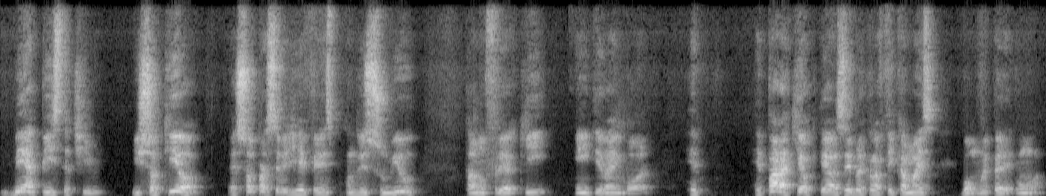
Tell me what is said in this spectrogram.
Bem a pista, time. Isso aqui, ó, é só para servir de referência. Quando ele sumiu, tá no freio aqui, entra e vai embora. Repara aqui, ó, que tem a zebra que ela fica mais... Bom, mas peraí, vamos lá.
